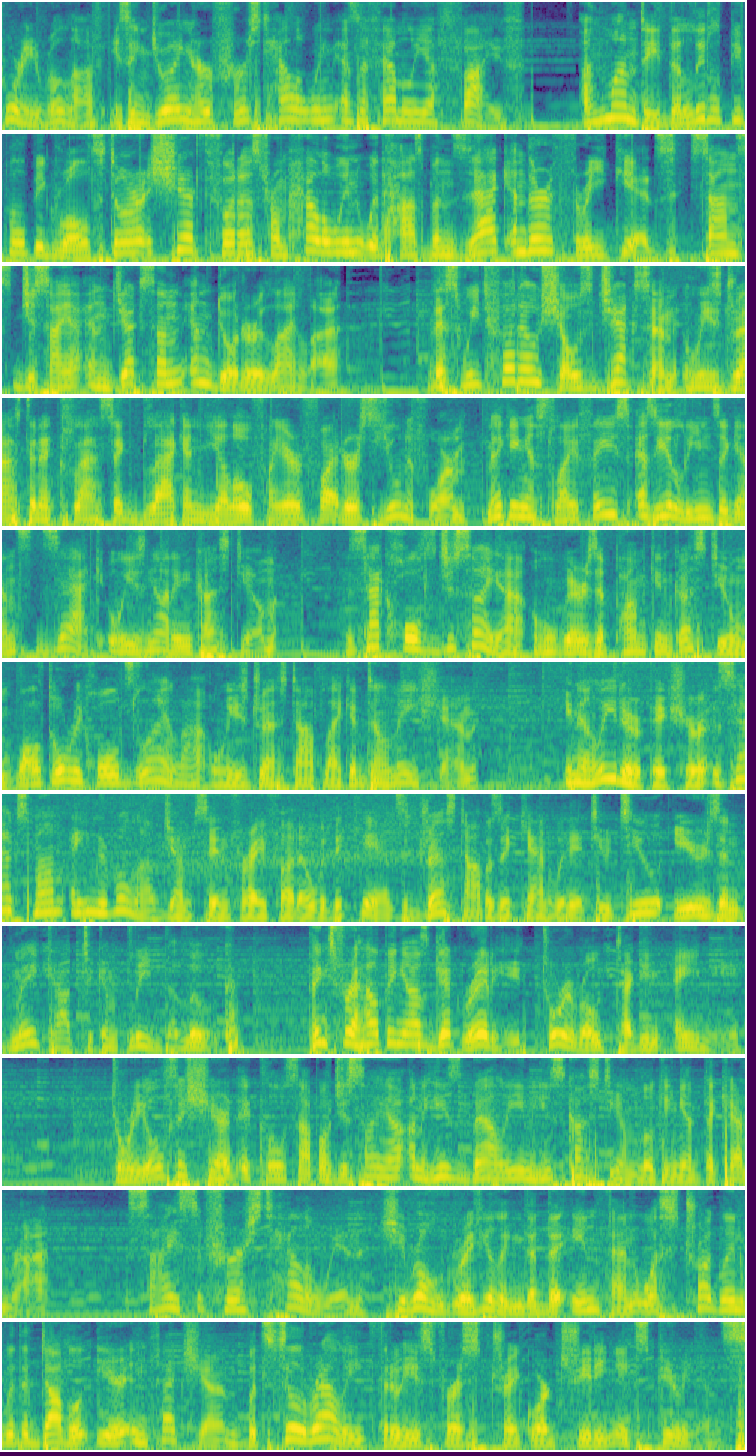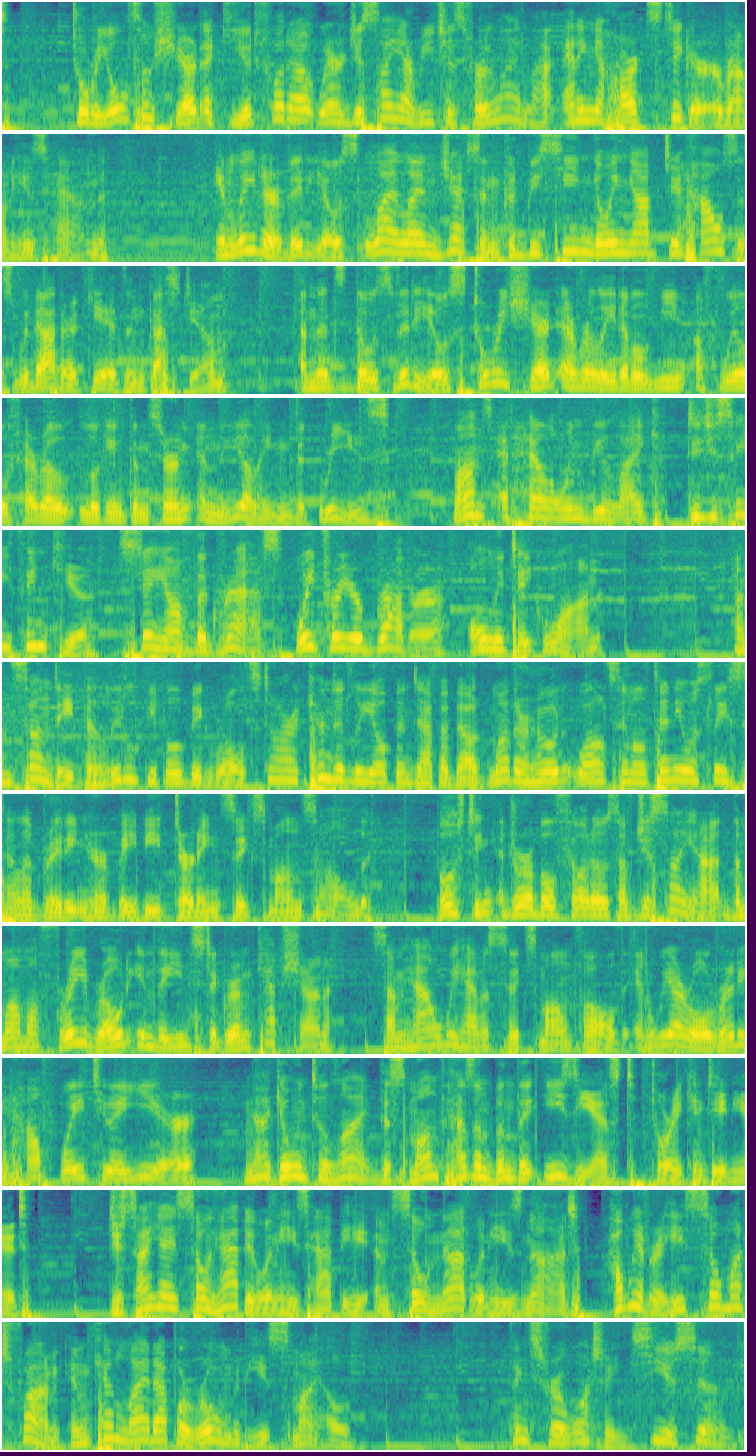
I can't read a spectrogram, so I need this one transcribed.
Tori Roloff is enjoying her first Halloween as a family of five. On Monday, the Little People Big World star shared photos from Halloween with husband Zach and their three kids, sons Josiah and Jackson and daughter Lila. The sweet photo shows Jackson, who is dressed in a classic black and yellow firefighter's uniform, making a sly face as he leans against Zach, who is not in costume. Zach holds Josiah, who wears a pumpkin costume, while Tori holds Lila, who is dressed up like a Dalmatian. In a later picture, Zach's mom Amy Roloff jumps in for a photo with the kids, dressed up as a cat with a tutu, ears and makeup to complete the look. Thanks for helping us get ready, Tori wrote tagging Amy. Tori also shared a close-up of Josiah on his belly in his costume looking at the camera. Sai's first Halloween, she wrote revealing that the infant was struggling with a double ear infection but still rallied through his first trick-or-treating experience. Tori also shared a cute photo where Josiah reaches for Lila, adding a heart sticker around his hand. In later videos, Lila and Jackson could be seen going up to houses with other kids in costume, Amidst those videos, Tori shared a relatable meme of Will Ferrell looking concerned and yelling that reads, Moms at Halloween be like, did you say thank you? Stay off the grass, wait for your brother, only take one. On Sunday, the Little People Big World star candidly opened up about motherhood while simultaneously celebrating her baby turning 6 months old. Posting adorable photos of Josiah, the mom of three wrote in the Instagram caption, Somehow we have a 6-month-old and we are already halfway to a year. Not going to lie, this month hasn't been the easiest, Tori continued. Josiah is so happy when he's happy and so not when he's not. However, he's so much fun and can light up a room with his smile. Thanks for watching, see you soon!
